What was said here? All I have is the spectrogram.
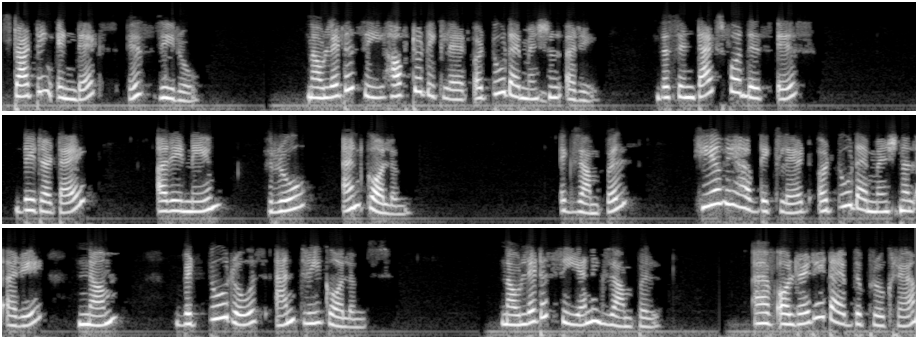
Starting index is 0. Now let us see how to declare a two-dimensional array. The syntax for this is data type, array name, row and column. Example, here we have declared a two-dimensional array num with 2 rows and 3 columns. Now let us see an example. I have already typed the program.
